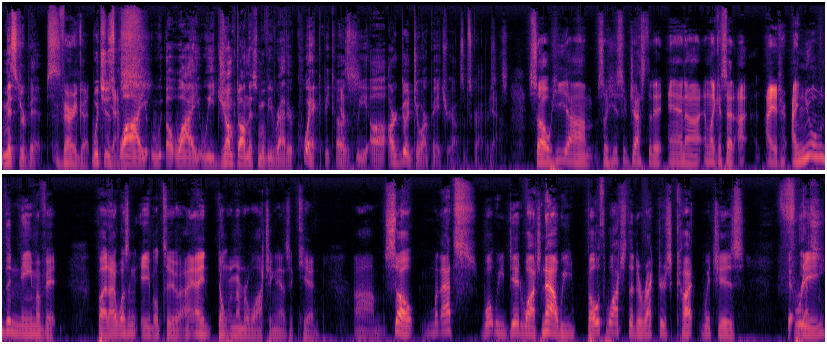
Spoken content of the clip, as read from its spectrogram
Mr. Bibbs. Very good. which is Yes. why we, uh, why we jumped on this movie rather quick because we uh, are good to our Patreon subscribers. Yes. So he um so he suggested it, and uh and like I said, I I had, I knew the name of it, but I wasn't able to. I, I don't remember watching it as a kid. Um, so well, that's what we did watch. Now we both watched the director's cut, which is free yes.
